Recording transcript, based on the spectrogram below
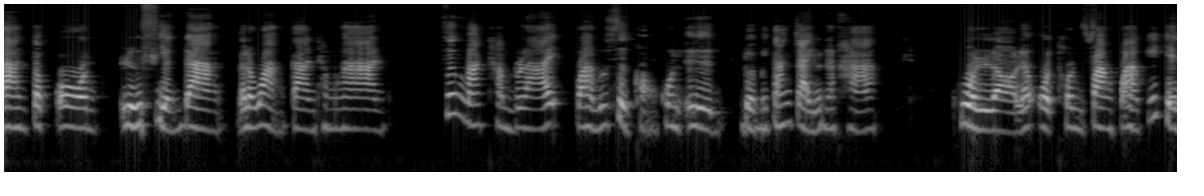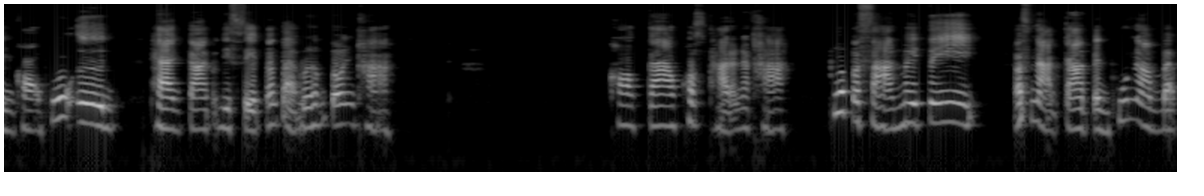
การตะโกนหรือเสียงดังระหว่างการทำงาน ซึ่งมักทำร้ายความรู้สึกของคนอื่น โดยไม่ตั้งใจด้วยนะคะ ควรรอและอดทนฟังความคิดเห็นของผู้อื่น แทนการปฏิเสธตั้งแต่เริ่มต้นค่ะ ข้อ 9 ข้อสุดท้ายแล้วนะคะ ผู้ประสานไมตรีลักษณะการเป็นผู้นำแบบ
